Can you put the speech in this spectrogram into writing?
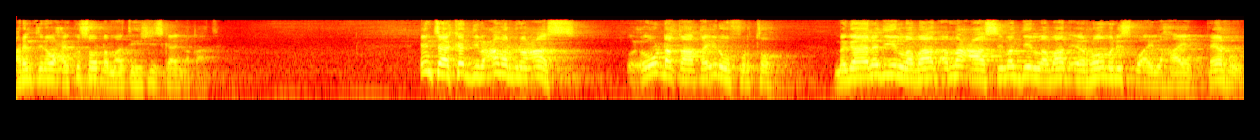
arrintiina waxay ku soo dhammaatay heshiiskaa in la qaatay intaa kadib camar binu caas wuxuu u dhaqaaqay inuu furto magaaladii labaad ama caasimadii labaad ee romanisku ay lahaayeen reer rom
